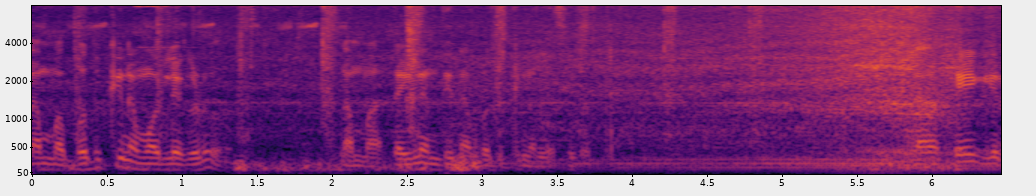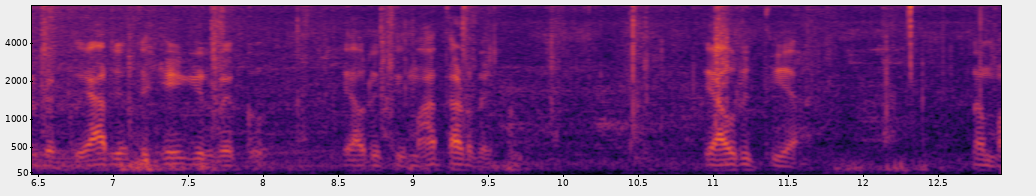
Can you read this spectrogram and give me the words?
ನಮ್ಮ ಬದುಕಿನ ಮೌಲ್ಯಗಳು ನಮ್ಮ ದೈನಂದಿನ ಬದುಕಿನಲ್ಲಿ ಸಿಗುತ್ತೆ. ನಾವು ಹೇಗಿರಬೇಕು, ಯಾರ ಜೊತೆ ಹೇಗಿರಬೇಕು, ಯಾವ ರೀತಿ ಮಾತಾಡಬೇಕು, ಯಾವ ರೀತಿಯ ನಮ್ಮ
